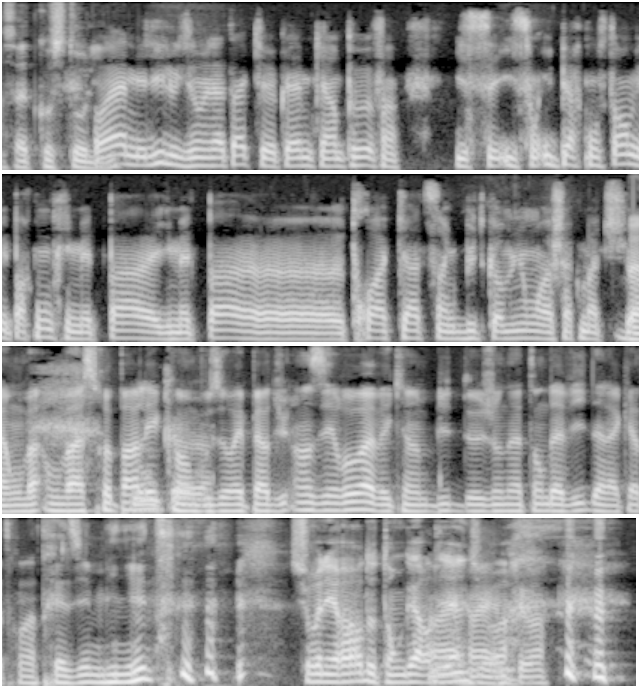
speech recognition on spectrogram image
Ça va être costaud. Lille. Ouais, mais Lille, ils ont une attaque euh, quand même qui est un peu, enfin, ils, ils sont hyper constants, mais par contre, ils mettent pas, ils mettent pas euh, 3, 4, 5 buts comme Lyon à chaque match. Ben, vois. on va, on va se reparler Donc, quand euh, vous aurez perdu 1-0 avec un but de Jonathan David à la 93e minute. Sur une erreur de ton gardien, Ouais, tu ouais, vois. tu vois.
